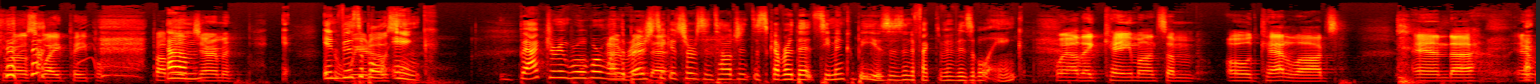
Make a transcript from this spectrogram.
gross white people. Probably Um, a German. invisible ink. Back during World War One, the British that. Secret Service intelligence discovered that semen could be used as an effective invisible ink. Well, they came on some old catalogs, and uh, it,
